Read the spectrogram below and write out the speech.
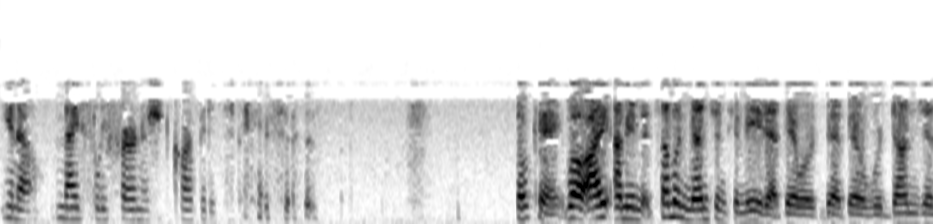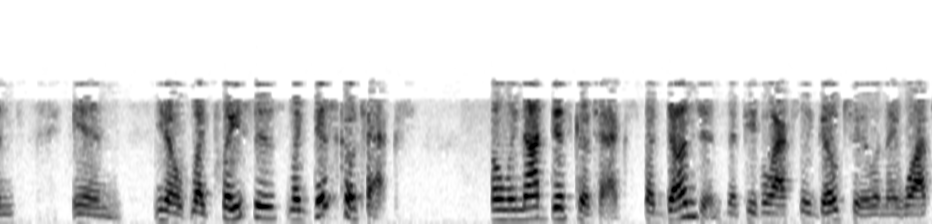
you know nicely furnished carpeted spaces. Okay. Well, I I mean, someone mentioned to me that there were that there were dungeons in you know like places like discotheques, only not discotheques, but dungeons that people actually go to and they watch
